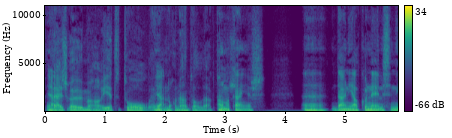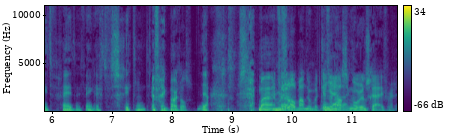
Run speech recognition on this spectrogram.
Thijs Reumer, Henriette Tol en ja. nog een aantal acteurs. Allemaal kanjers. Uh, Daniel Cornelissen niet vergeten. Dat vind ik echt schitterend. En Freek Bartels. Ja. maar, Je moet uh, ze allemaal noemen. Kevin Hassing hoor een schrijver.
